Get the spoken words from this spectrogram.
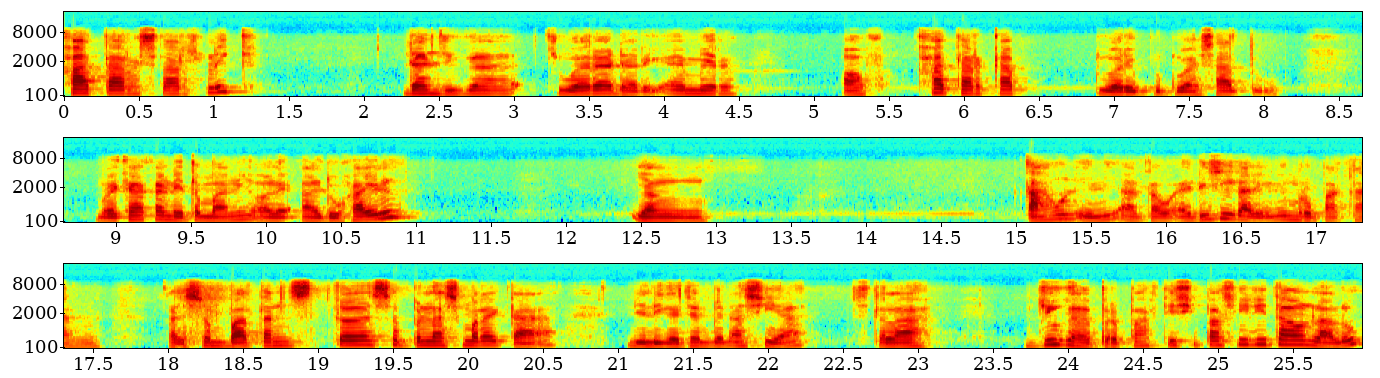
Qatar Stars League dan juga juara dari Emir of Qatar Cup 2021. Mereka akan ditemani oleh Aldo Hail yang tahun ini atau edisi kali ini merupakan kesempatan ke-11 mereka di Liga Champions Asia setelah juga berpartisipasi di tahun lalu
